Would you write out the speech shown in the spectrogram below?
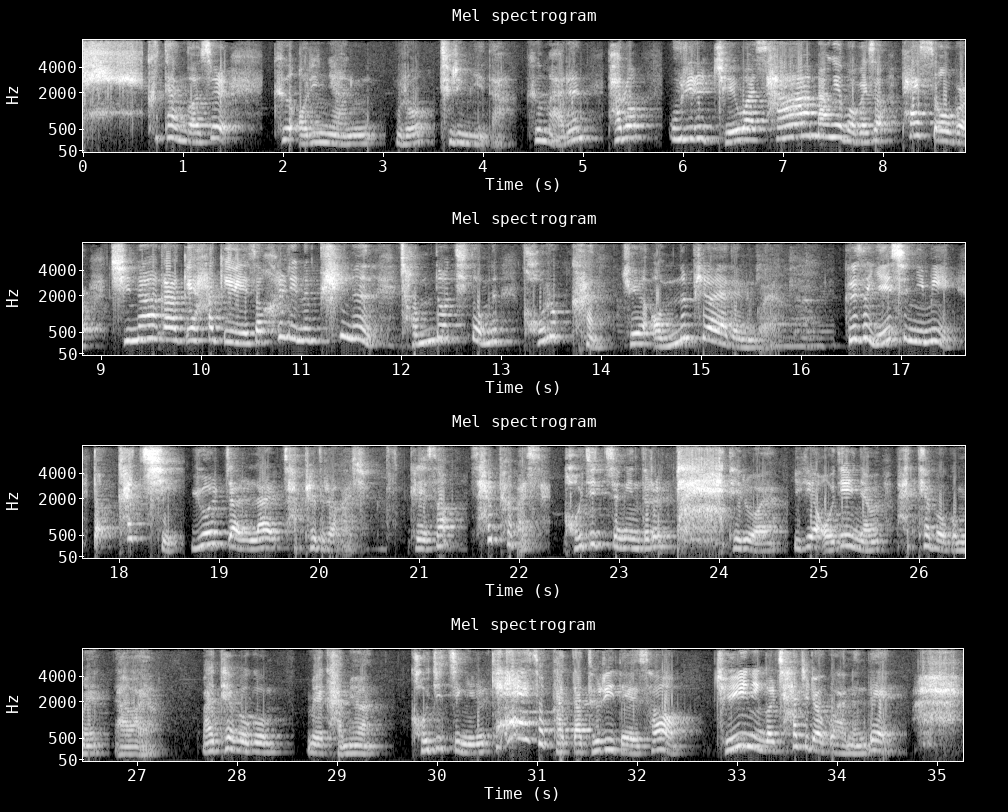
깨끗한 것을 그 어린 양으로 드립니다. 그 말은 바로 우리를 죄와 사망의 법에서 패스오버 지나가게 하기 위해서 흘리는 피는 점도 티도 없는 거룩한 죄 없는 피여야 되는 거예요. 그래서 예수님이 똑같이 6월절 날 잡혀 들어가시고 그래서 살펴봤어요. 거짓 증인들을 다 데려와요. 이게 어디에 있냐면 마태복음에 나와요. 마태복음에 가면 거짓 증인을 계속 갖다 들이대서 죄인인 걸 찾으려고 하는데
